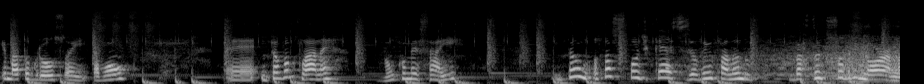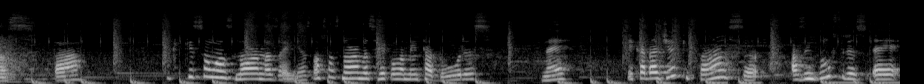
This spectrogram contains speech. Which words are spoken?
e Mato Grosso aí, tá bom? É, então vamos lá, né? Vamos começar aí. Então, os nossos podcasts eu venho falando bastante sobre normas, tá? O que, que são as normas aí? As nossas normas regulamentadoras, né? E cada dia que passa, as indústrias, é,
